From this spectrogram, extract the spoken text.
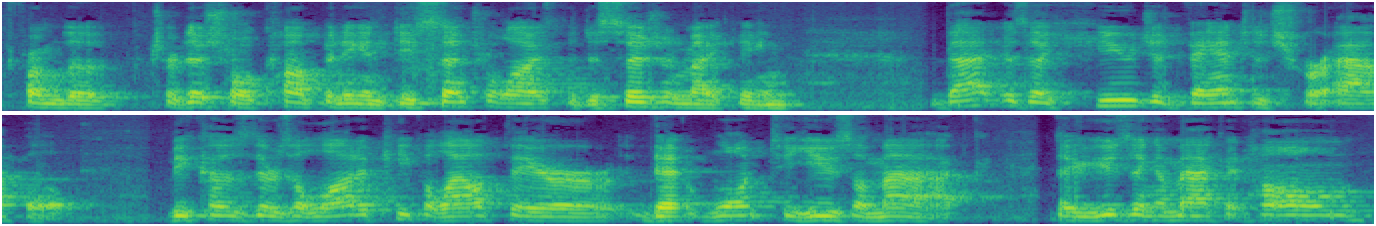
from the traditional company and decentralized the decision making. That is a huge advantage for Apple because there's a lot of people out there that want to use a Mac. They're using a Mac at home,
